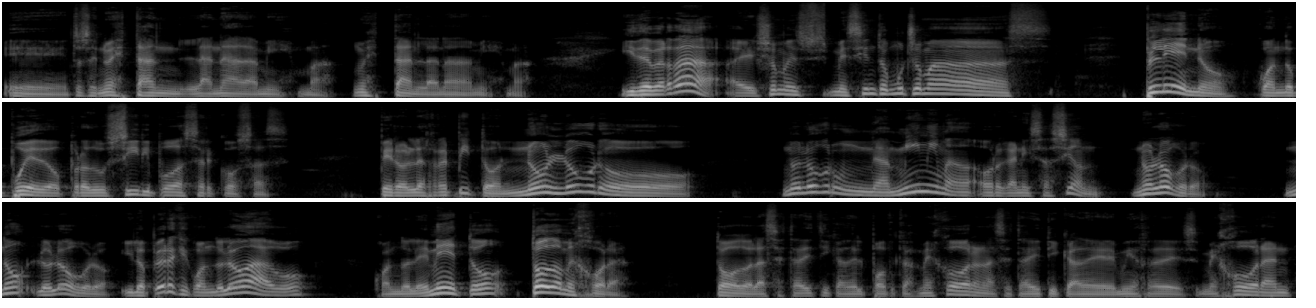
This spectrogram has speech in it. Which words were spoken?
Eh, entonces no es tan la nada misma, no es tan la nada misma. Y de verdad, yo me siento mucho más pleno cuando puedo producir y puedo hacer cosas. Pero les repito, no logro. No logro una mínima organización. No logro. No lo logro. Y lo peor es que cuando lo hago, cuando le meto, todo mejora. Todo. Las estadísticas del podcast mejoran, las estadísticas de mis redes mejoran.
